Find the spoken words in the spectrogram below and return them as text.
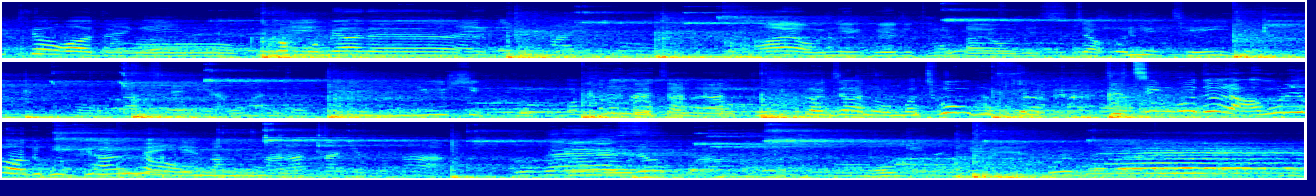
이쁘게 키워가지고 그거 네. 보면은 다 이뻐 아 언니 그래도 달라요 언니. 진짜 언니 제이죠. 어, 나 제이야 완전. 그 이유식 그 깜짝 놀랐잖아요. 거기까지 하는 엄마 처음 봤어요. 제 친구들 아무리 봐도 그렇게 하는 사람 이게 막 없는데. 잘한다기보다 너무 어려운 거야 먹이는 게뭘 먹어야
